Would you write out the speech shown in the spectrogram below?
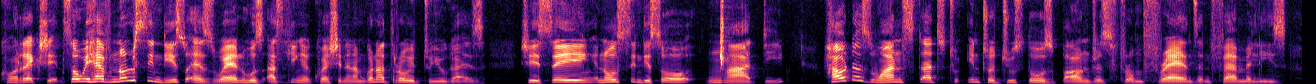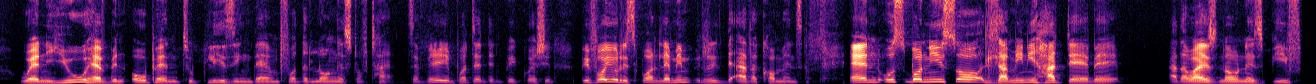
correction. So we have Nolsindiso as well, who's asking a question, and I'm gonna throw it to you guys. She's saying, Nolsindiso Ngati, how does one start to introduce those boundaries from friends and families when you have been open to pleasing them for the longest of time? It's a very important and big question. Before you respond, let me read the other comments. And Usboniso Dlamini Hadebe, otherwise known as Beef,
